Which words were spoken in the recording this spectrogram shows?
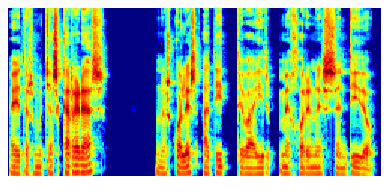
hay otras muchas carreras en las cuales a ti te va a ir mejor en ese sentido.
